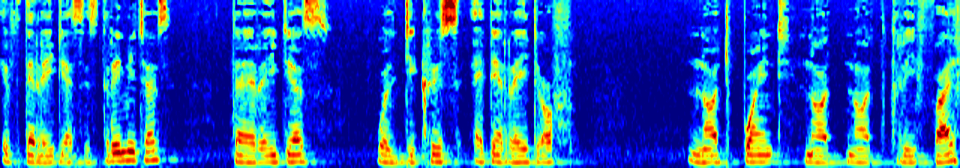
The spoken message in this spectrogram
if the radius is 3 meters, the radius will decrease at a rate of 0.0035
